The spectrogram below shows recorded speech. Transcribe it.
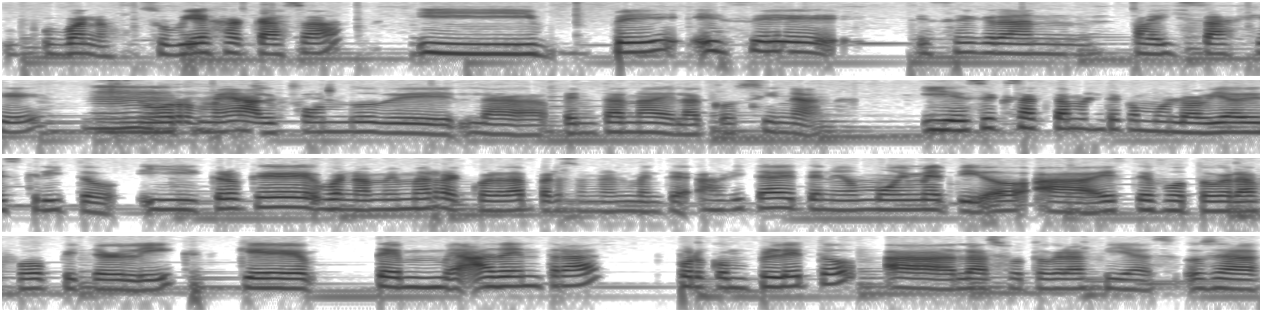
bueno, su vieja casa, y ve ese, ese gran paisaje mm. enorme al fondo de la ventana de la cocina y es exactamente como lo había descrito. Y creo que, bueno, a mí me recuerda personalmente, ahorita he tenido muy metido a este fotógrafo Peter Leak, que te adentra por completo a las fotografías, o sea,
